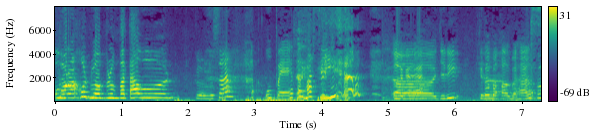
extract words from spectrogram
Umur aku 24 tahun. Lulusan UP Farmasi. Oke. Eh, jadi kita ya, bakal bahas apa,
